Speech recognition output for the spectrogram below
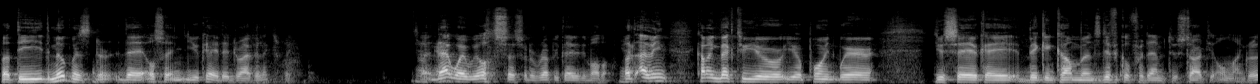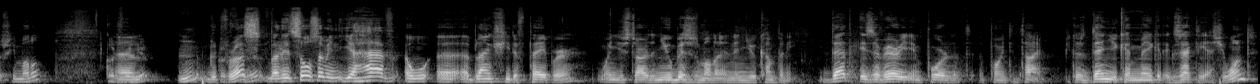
But the, the milkmans, they also in UK, they drive electrically. So okay. in that way, we also sort of replicated the model. Yeah. But I mean, coming back to your, your point where you say, okay, big incumbents, difficult for them to start the online grocery model. Good um, for you. Mm, good, good, for, for us. You. But yeah. it's also, I mean, you have a, a, blank sheet of paper when you start a new business model in a new company. That is a very important point in time because then you can make it exactly as you want.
